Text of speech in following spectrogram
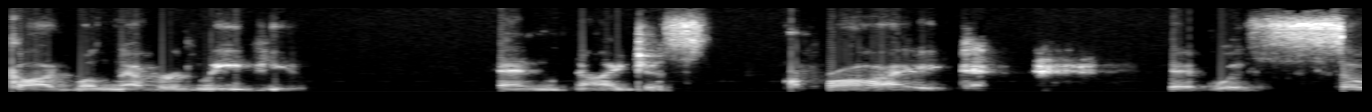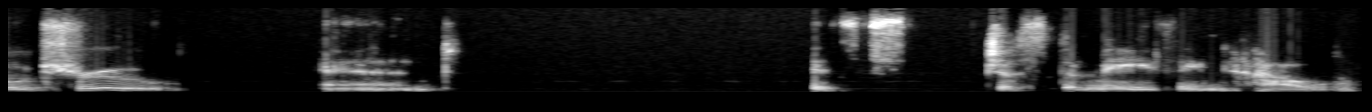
God will never leave you. And I just cried. It was so true. And it's just amazing how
